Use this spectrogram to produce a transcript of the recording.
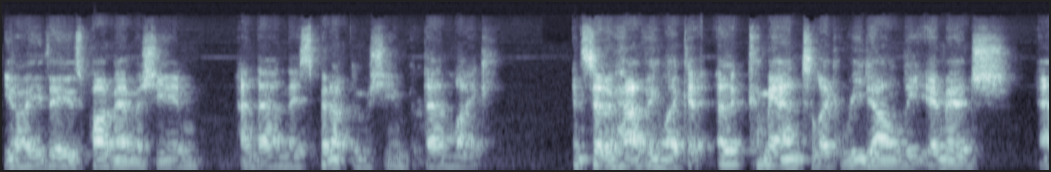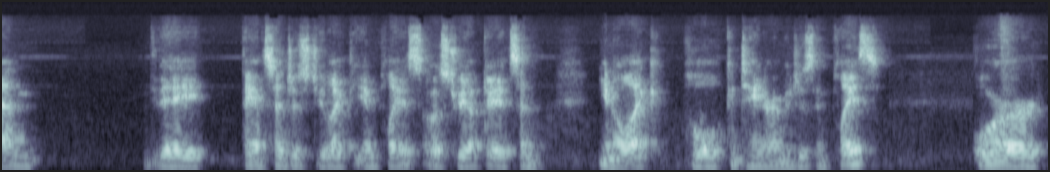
you know, they use Podman machine and then they spin up the machine, but then like instead of having like a, a command to like redownload the image and they they instead just do like the in place OSTree updates and you know like pull container images in place or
